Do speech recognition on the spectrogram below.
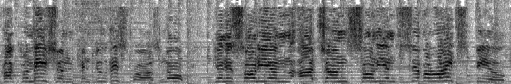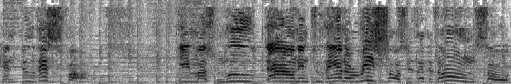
Proclamation can do this for us. No Kennedyan or Johnsonian Civil Rights Bill can do this for us. He must move down into the inner resources of his own soul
